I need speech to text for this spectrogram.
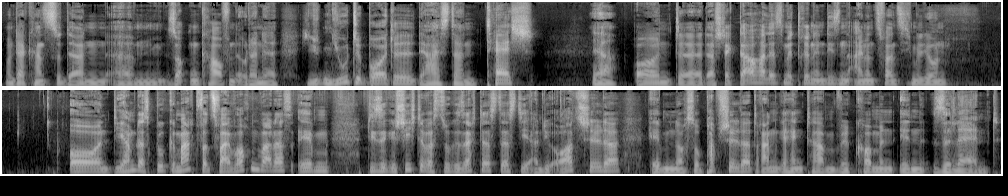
Und da kannst du dann ähm, Socken kaufen oder eine, einen Jutebeutel, der heißt dann Tash. Ja. Und äh, da steckt da auch alles mit drin in diesen 21 Millionen. Und die haben das klug gemacht. Vor zwei Wochen war das eben diese Geschichte, was du gesagt hast, dass die an die Ortsschilder eben noch so Pappschilder dran gehängt haben. Willkommen in the Land.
